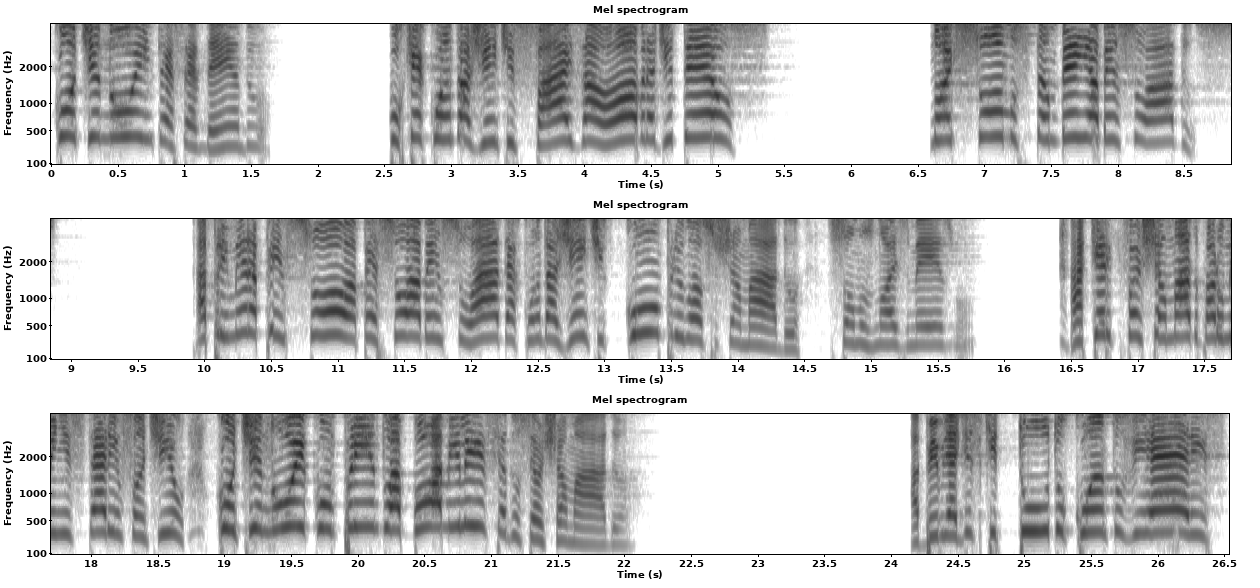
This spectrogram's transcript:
continue intercedendo. Porque quando a gente faz a obra de Deus, nós somos também abençoados. A primeira pessoa, a pessoa abençoada, quando a gente cumpre o nosso chamado, somos nós mesmos. Aquele que foi chamado para o ministério infantil, continue cumprindo a boa milícia do seu chamado. A Bíblia diz que tudo quanto vieres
